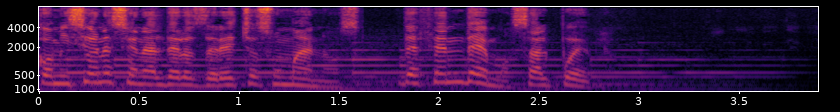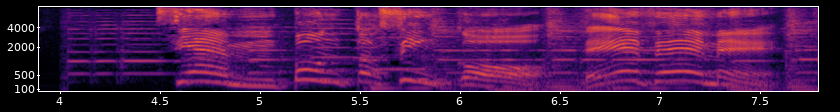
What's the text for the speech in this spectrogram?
Comisión Nacional de los Derechos Humanos. Defendemos al pueblo. 100.5 de FM.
